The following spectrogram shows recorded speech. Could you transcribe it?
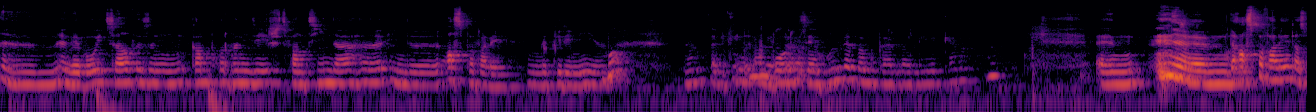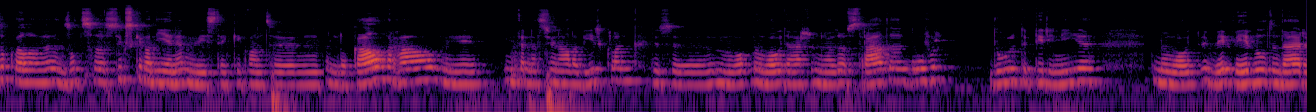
Um, en we hebben ooit zelf eens een kamp georganiseerd van tien dagen in de Aspenvallei, in de Pyreneeën. Ja, dat betekent zijn goed, we hebben elkaar daar leren kennen. En ehm, de Aspenvallei, dat is ook wel een zot stukje van INM geweest, denk ik. Want um, een lokaal verhaal met internationale bierklank. Dus men, wou, daar een autostrade over, door de Pyreneeën. Wij, wilden daar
